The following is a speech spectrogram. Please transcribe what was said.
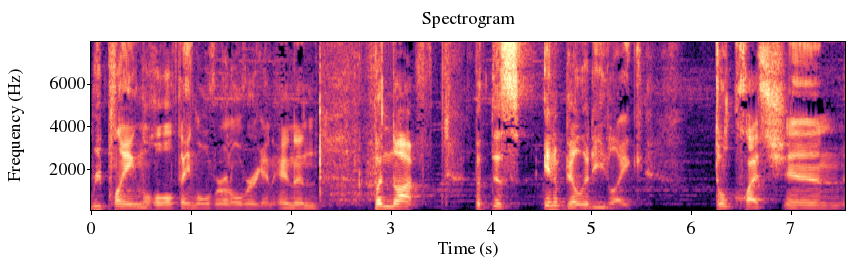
replaying the whole thing over and over again, and then, but not, but this inability, like, don't question.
